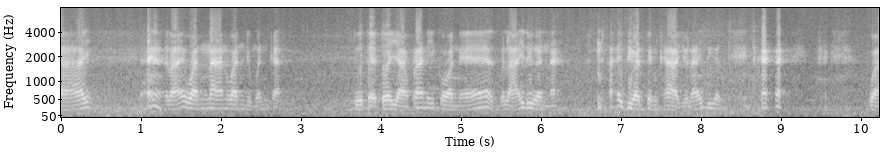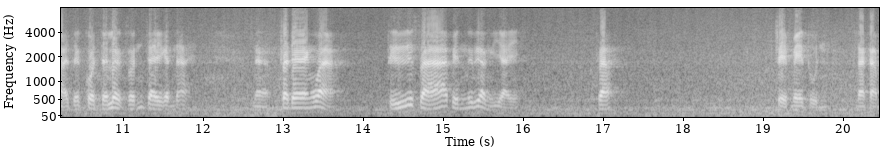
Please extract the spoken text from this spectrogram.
หลายหลายวันนานวันอยู่เหมือนกัน ดูแต่ตัวอย่างพระนิกรเนี่ยหลายเดือนนะหลายเดือนเป็นข่าวอยู่หลายเดือน กว่าจะคนจะเลิกสนใจกันได้นะแสดงว่าถือสาเป็นเรื่องใหญ่ พระเสพเมถุนนะครับ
